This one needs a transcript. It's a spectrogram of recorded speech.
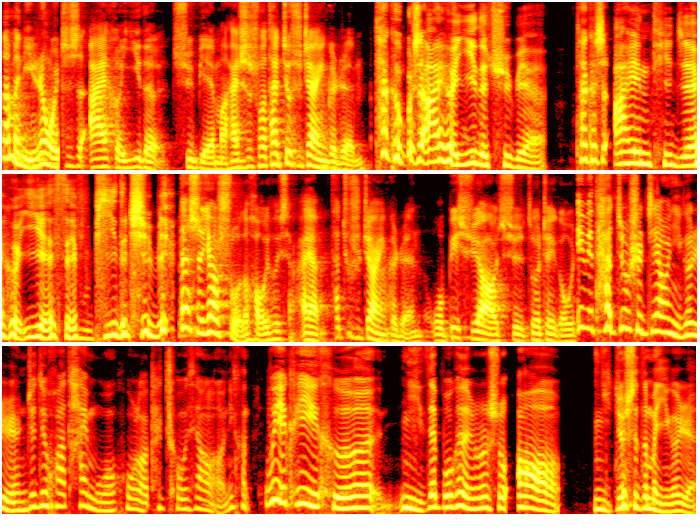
那么你认为这是 I 和 E 的区别吗？还是说他就是这样一个人？他可不是 I 和 E 的区别。他可是 INTJ 和 ESFP 的区别。但是要是我的话，我就会想，哎呀，他就是这样一个人，我必须要去做这个。我因为他就是这样一个人，这句话太模糊了，太抽象了。你可我也可以和你在播客的时候说，哦，你就是这么一个人，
